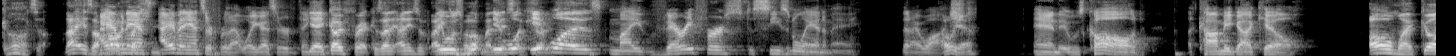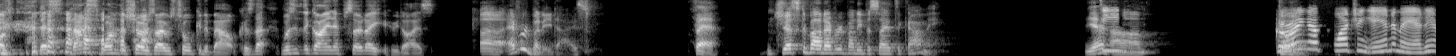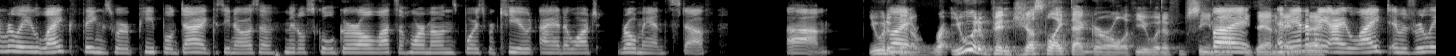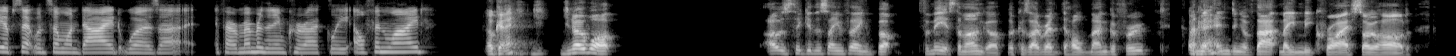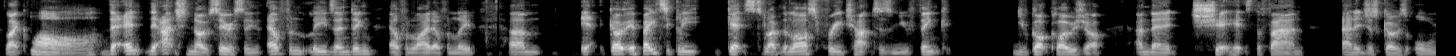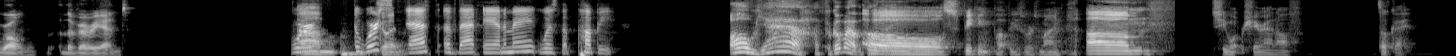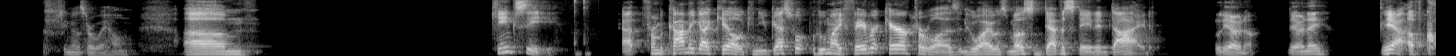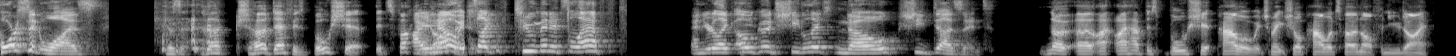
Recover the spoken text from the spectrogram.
God, that is a I hard have an answer. question. I have an answer for that. While you guys are thinking, yeah, go for it because I, I need to. I it need was to pull up my it, list wa- of it was my very first seasonal anime that I watched. Oh yeah. And it was called Akame ga Kill. Oh my god, that's that's one of the shows I was talking about because that was it. The guy in episode eight who dies. Uh, everybody dies. Fair. Just about everybody besides Akame. Yeah. See, Um, Growing up watching anime, I didn't really like things where people died because, you know, as a middle school girl, lots of hormones, boys were cute. I had to watch romance stuff. Um, You would have been a you would have been just like that girl if you would have seen half but these anime. an anime today. I liked and was really upset when someone died was, uh, if I remember the name correctly, Elfen Lied. okay, Y- you know what? I was thinking the same thing, but for me, it's the manga because I read the whole manga through, and the ending of that made me cry so hard. Like Aw. the end, the actually no, seriously, Elfin Lead's ending, Elfen Lied, Elfin Lead. Um, it go, it basically gets to like the last three chapters, and you think you've got closure, and then it shit hits the fan, and it just goes all wrong at the very end. Wor- Um, the worst death of that anime was the puppy. Oh yeah, I forgot about the puppy. Oh, speaking of puppies, where's mine? Um, she wa- she ran off. It's okay. She knows her way home. Um, Kinksy, at, from Akame Got Killed. Can you guess what who my favorite character was and who I was most devastated died? Leona, Leone, Yeah, of course it was. because her her death is bullshit. It's fucking. I know it's like two minutes left, and you're like, "Oh, good, she lives." No, she doesn't. No, uh, I, I have this bullshit power which makes your power turn off and you die.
